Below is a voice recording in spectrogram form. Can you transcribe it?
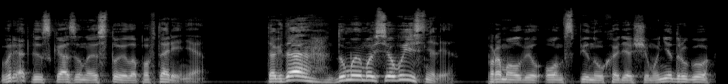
Вряд ли сказанное стоило повторения. «Тогда, думаю, мы все выяснили», промолвил он в спину уходящему недругу,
